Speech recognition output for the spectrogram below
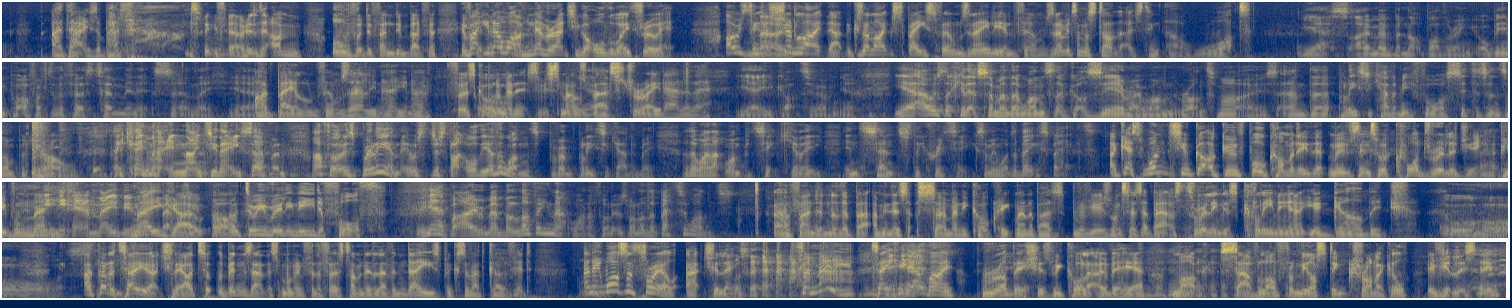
uh, that is a bad film. to be fair, isn't it? I'm all for defending bad film. In fact, you know what? I've never actually got all the way through it. I always think I should like that because I like space films and alien films, and every time I start that, I just think, oh, what? yes, I remember not bothering or being put off after the first 10 minutes, certainly. Yeah. I bail on films early now, you know. First couple of minutes, if it smells Yeah. bad, straight out of there. Yeah, you've got to, haven't you? Yeah, I was looking at some of the ones that have got zero on Rotten Tomatoes, and uh, Police Academy 4 Citizens on Patrol. they came out in 1987. I thought it was brilliant. It was just like all the other ones from Police Academy. I don't know why that one particularly incensed the critics. I mean, what did they expect? I guess once you've got a goofball comedy that moves into a quadrilogy, people may Yeah, maybe. it was a may go. "Oh, Do we really need a fourth? Yeah, but I remember loving that one. I thought it was one of the better ones. I found another. I mean, there's so many Cold Creek Manor bad reviews. One says about as thrilling as cleaning out your garbage. Oh, I've got to tell you, actually, I took the bins out this morning for the first time in 11 days because I've had COVID. And it was a thrill, actually. for me, taking out my rubbish, as we call it over here, Marc Savlov from the Austin Chronicle, if you're listening,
